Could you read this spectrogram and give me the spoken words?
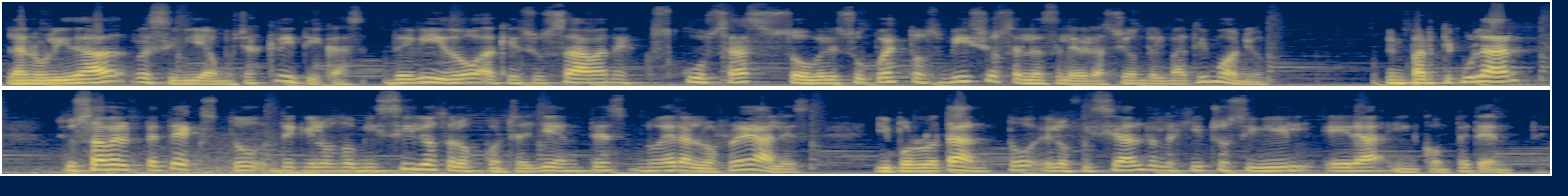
La nulidad recibía muchas críticas, debido a que se usaban excusas sobre supuestos vicios en la celebración del matrimonio. En particular, se usaba el pretexto de que los domicilios de los contrayentes no eran los reales y por lo tanto el oficial del registro civil era incompetente.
